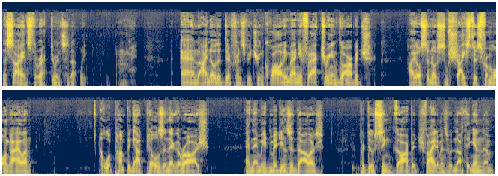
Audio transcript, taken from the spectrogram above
the science director, incidentally. And I know the difference between quality manufacturing and garbage. I also know some shysters from Long Island who were pumping out pills in their garage, and they made millions of dollars producing garbage, vitamins with nothing in them.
